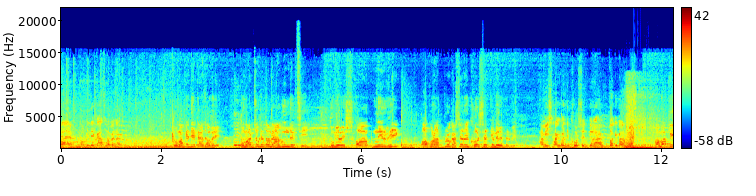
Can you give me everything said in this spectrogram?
হ্যাঁ ওকে দিয়ে কাজ হবে না। তোমাকে দিয়ে কাজ হবে। তোমার চোখে তো আমি আগুন দেখছি। তুমি ওই সৎ নির্ভীক অপরাধ প্রকাশের ওই খোরশেদকে মেরে ফেলবে। আমি সাংবাদিক খোরশেদ কেন আমি তোকে পারব আমাকে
